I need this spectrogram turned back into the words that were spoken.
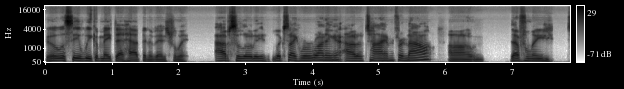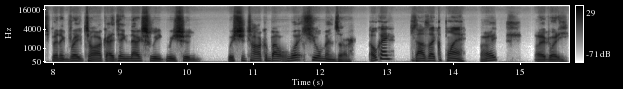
Well, We'll see if we can make that happen eventually. Absolutely. Looks like we're running out of time for now. Um, definitely, it's been a great talk. I think next week we should we should talk about what humans are. Okay. Sounds like a plan. All right, all right, buddy.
